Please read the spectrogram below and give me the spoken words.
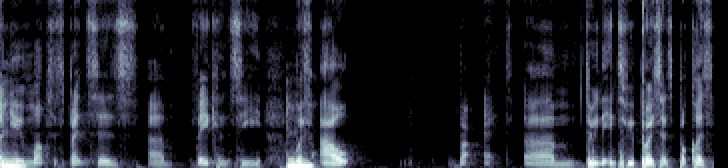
Mm-hmm. new Marks and Spencer's um, vacancy without but um, doing the interview process because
